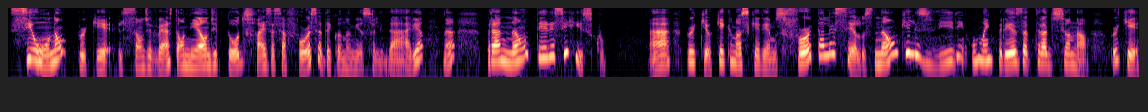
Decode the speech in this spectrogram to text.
se unam, porque eles são diversos, a união de todos faz essa força da economia solidária, né, para não ter esse risco. Ah, porque o que, que nós queremos? Fortalecê-los, não que eles virem uma empresa tradicional. Por quê?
